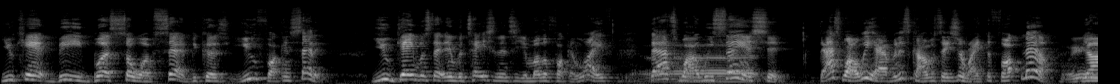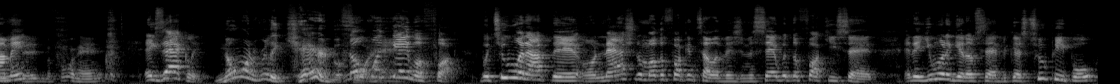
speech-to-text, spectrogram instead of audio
you can't be but so upset because you fucking said it. You gave us that invitation into your motherfucking life. That's why we saying shit. That's why we having this conversation right the fuck now. We You know what I mean? shit beforehand. Exactly. no one really cared before. No one gave a fuck. But you went out there on national motherfucking television and said what the fuck you said, and then you want to get upset because two people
